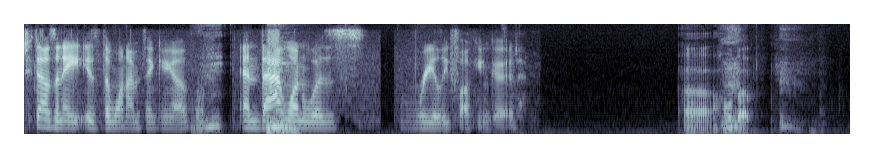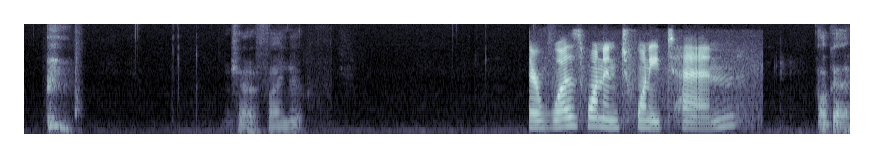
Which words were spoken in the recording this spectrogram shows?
2008 is the one I'm thinking of, and that one was really fucking good. Uh hold up. I'm trying to find it. There was one in 2010, Okay.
